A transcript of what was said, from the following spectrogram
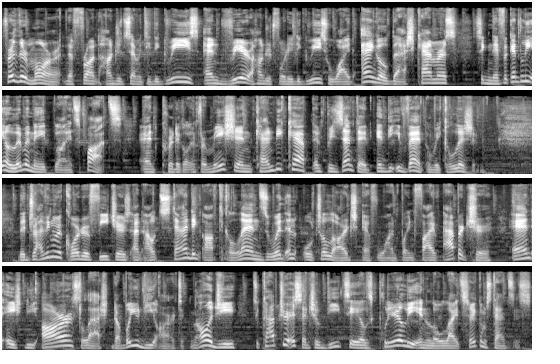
Furthermore, the front 170 degrees and rear 140 degrees wide-angle dash cameras significantly eliminate blind spots, and critical information can be kept and presented in the event of a collision. The driving recorder features an outstanding optical lens with an ultra-large f1.5 aperture and HDR/WDR technology to capture essential details clearly in low-light circumstances.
